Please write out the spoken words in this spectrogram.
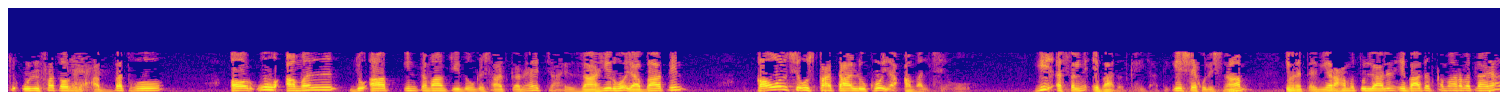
کی الفت اور محبت ہو اور وہ عمل جو آپ ان تمام چیزوں کے ساتھ کر رہے ہیں، چاہے ظاہر ہو یا باطن، قول سے اس کا تعلق ہو یا عمل سے ہو۔ یہ اصل میں عبادت کہی جاتی یہ شیخ الاسلام ابن تیمیہ رحمۃ اللہ علیہ نے عبادت کا معنی بتلایا۔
